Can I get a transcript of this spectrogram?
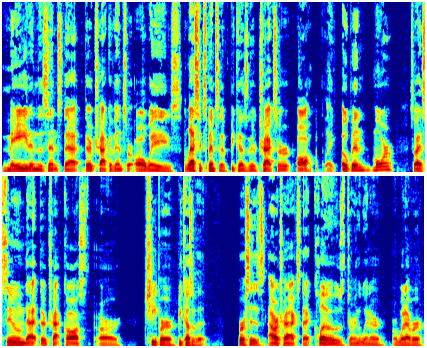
made in the sense that their track events are always less expensive because their tracks are all like open more. So I assume that their track costs are cheaper because of it versus our tracks that close during the winter or whatever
